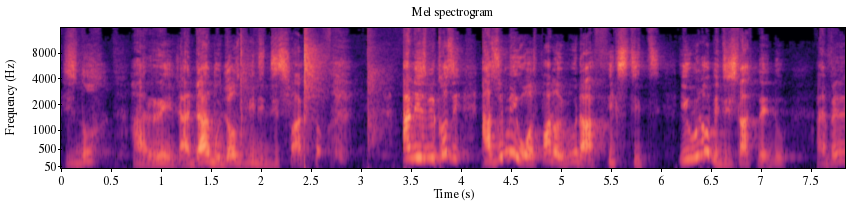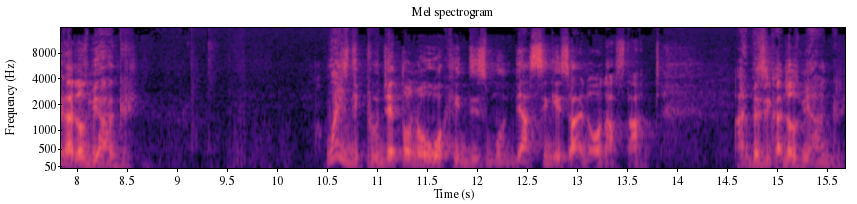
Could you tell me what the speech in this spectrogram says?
It's not arranged, and that would just be the distraction. And it's because, he, assuming he was part of people that fixed it, he will not be distracted though. And person can just be angry. Why is the projector not working this month? They are singing so I don't understand. And person can just be angry.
